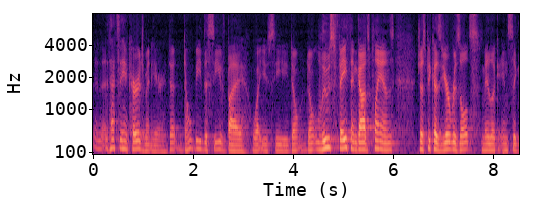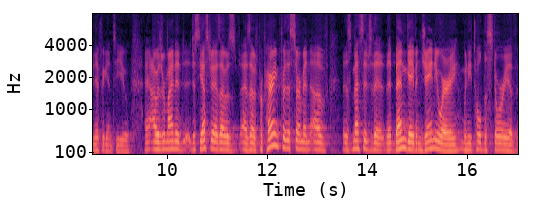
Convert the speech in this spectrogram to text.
And that's the encouragement here. Don't be deceived by what you see. Don't, don't lose faith in God's plans just because your results may look insignificant to you. I was reminded just yesterday as I was, as I was preparing for this sermon of this message that, that Ben gave in January when he told the story of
